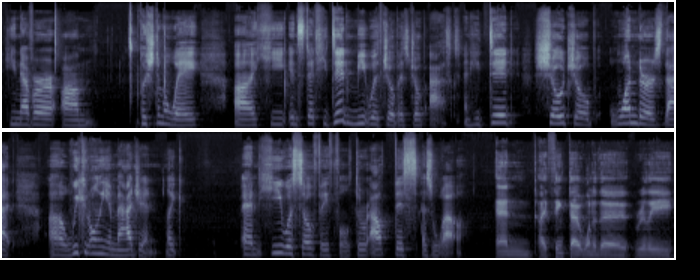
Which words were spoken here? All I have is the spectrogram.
He never um, pushed him away. Uh, he instead he did meet with Job as Job asked, and he did show Job wonders that uh, we can only imagine. Like, and he was so faithful throughout this as well. And I think that one of the really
